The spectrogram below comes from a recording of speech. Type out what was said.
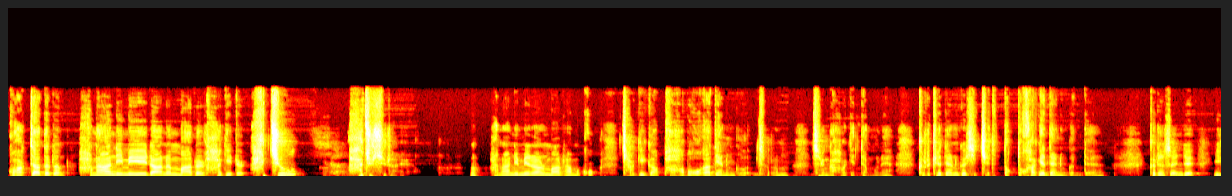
과학자들은 하나님이라는 말을 하기를 아주 아주 싫어해요. 어, 하나님이라는 말을 하면 꼭 자기가 바보가 되는 것처럼 생각하기 때문에 그렇게 되는 것이 제일 똑똑하게 되는 건데 그래서 이제 이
